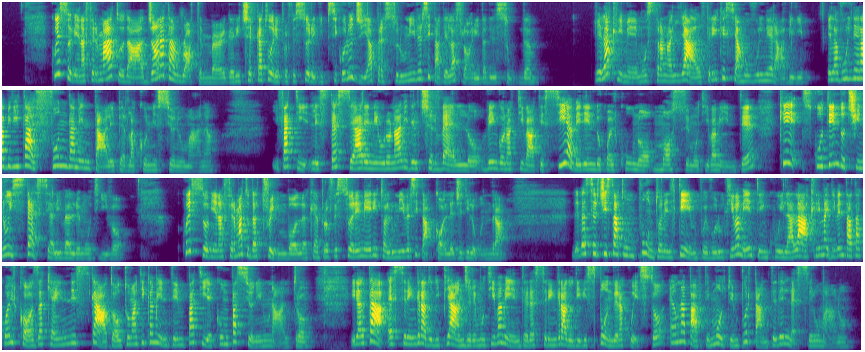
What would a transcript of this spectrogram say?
Questo viene affermato da Jonathan Rottenberg, ricercatore e professore di psicologia presso l'Università della Florida del Sud. Le lacrime mostrano agli altri che siamo vulnerabili e la vulnerabilità è fondamentale per la connessione umana. Infatti le stesse aree neuronali del cervello vengono attivate sia vedendo qualcuno mosso emotivamente che scuotendoci noi stessi a livello emotivo. Questo viene affermato da Trimble, che è professore emerito all'Università College di Londra. Deve esserci stato un punto nel tempo evolutivamente in cui la lacrima è diventata qualcosa che ha innescato automaticamente empatia e compassione in un altro. In realtà essere in grado di piangere emotivamente ed essere in grado di rispondere a questo è una parte molto importante dell'essere umano.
